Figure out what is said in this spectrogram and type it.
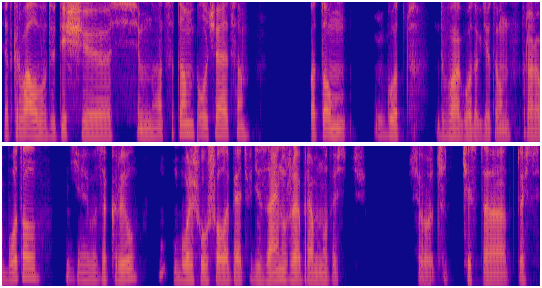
Я открывал его в 2017, получается. Потом год, два года где-то он проработал, я его закрыл, больше ушел опять в дизайн уже прям, ну, то есть все чисто, то есть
